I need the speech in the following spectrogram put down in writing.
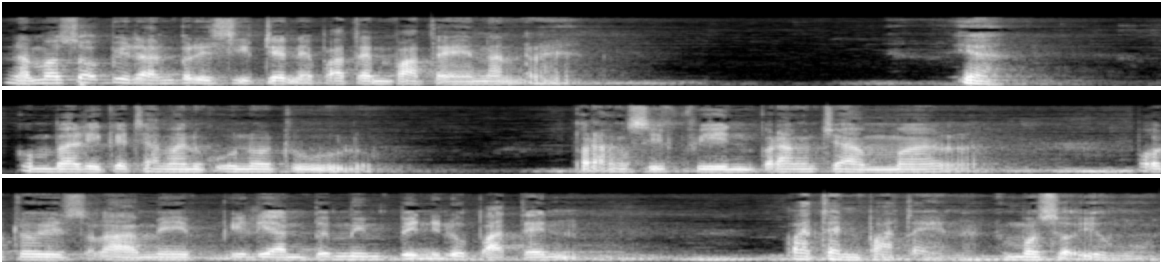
Nah masuk pilihan presidennya paten-patenan. Ya, kembali ke zaman kuno dulu. Perang Siffin, perang Jamal, podo Islami, pilihan pemimpin itu paten, paten-patenan. Masuk yungun.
